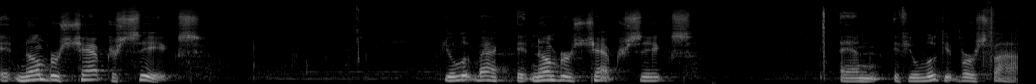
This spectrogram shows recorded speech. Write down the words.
at Numbers chapter 6, if you'll look back at Numbers chapter 6, and if you'll look at verse 5.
